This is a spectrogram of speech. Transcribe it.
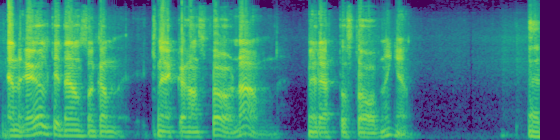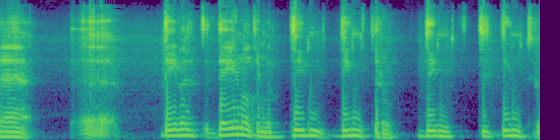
En öl till den som kan knäcka hans förnamn med rätta stavningen. Är det, eh, det är väl det är ju någonting med dim, Dimtro. Dim, dim, dimtro.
